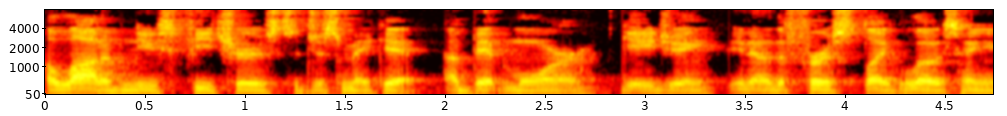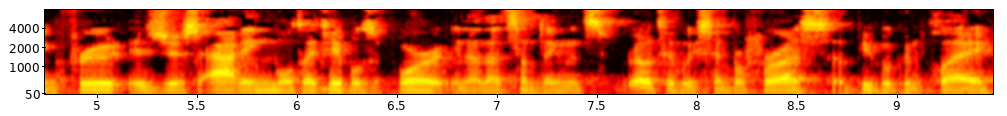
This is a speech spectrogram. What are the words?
a lot of new features to just make it a bit more engaging. You know, the first like lowest hanging fruit is just adding multi-table support. You know, that's something that's relatively simple for us, so people can play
